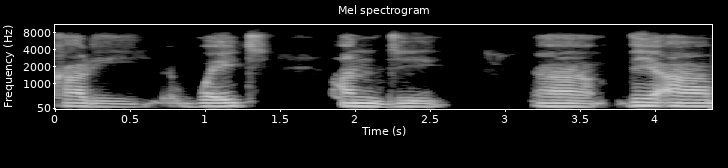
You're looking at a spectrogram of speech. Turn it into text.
carry weight and uh, they are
